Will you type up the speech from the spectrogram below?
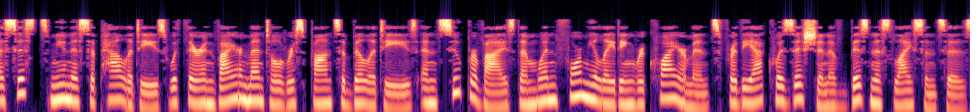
assists municipalities with their environmental responsibilities and supervise them when formulating requirements for the acquisition of business licenses.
